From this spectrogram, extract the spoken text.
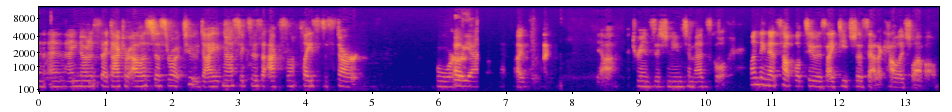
And, and I noticed that Dr. Ellis just wrote too, diagnostics is an excellent place to start for. Oh yeah. like, yeah, transitioning to med school. One thing that's helpful too is I teach this at a college level.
